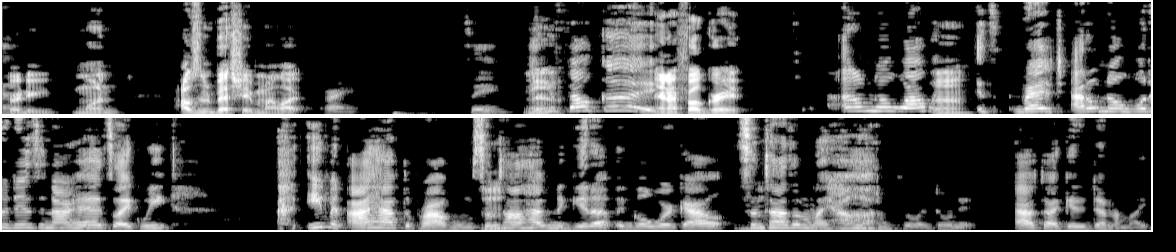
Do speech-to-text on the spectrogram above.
or 31. I was in the best shape of my life. Right. See? Yeah. You felt good. And I felt great. I don't know why we, Yeah. it's Reg, I don't know what it is in our heads. Like we even I have the Mm. problem. Sometimes having to get up and go work out. Mhm. Sometimes I'm like, oh, I don't feel like doing it. After I get it done, I'm like,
